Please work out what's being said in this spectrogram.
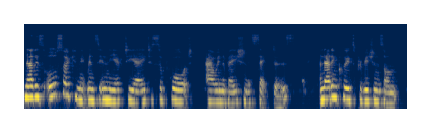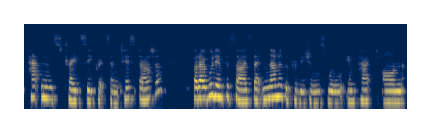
Now, there's also commitments in the FTA to support our innovation sectors, and that includes provisions on patents, trade secrets and test data. But I would emphasise that none of the provisions will impact on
